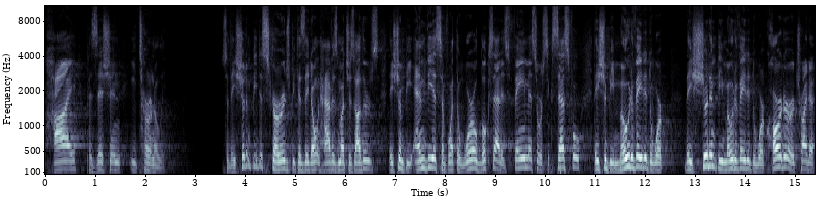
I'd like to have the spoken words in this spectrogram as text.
high position eternally. So they shouldn't be discouraged because they don't have as much as others. They shouldn't be envious of what the world looks at as famous or successful. They should be motivated to work. They shouldn't be motivated to work harder or try to,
